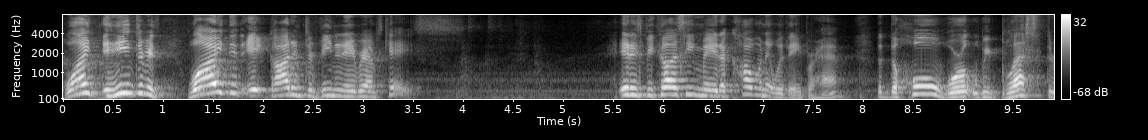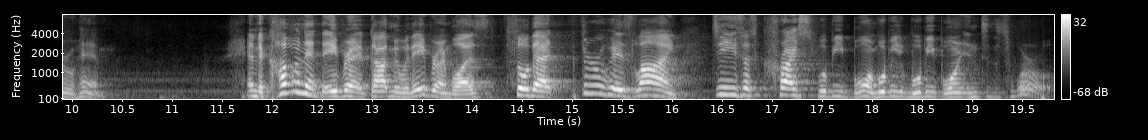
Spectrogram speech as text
Why? And he intervenes. Why did God intervene in Abraham's case? It is because he made a covenant with Abraham that the whole world will be blessed through him. And the covenant that Abraham got me with Abraham was so that through his line, Jesus Christ will be born, will be, will be born into this world.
